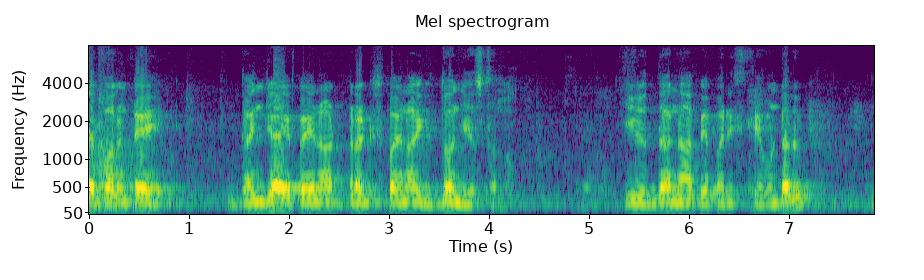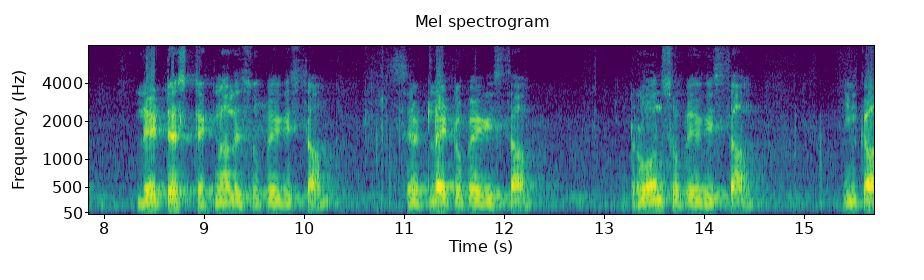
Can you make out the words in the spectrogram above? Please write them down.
చెప్పాలంటే గంజాయి పైన డ్రగ్స్ పైన యుద్ధం చేస్తున్నాం. ఈ యుద్ధాన్ని ఆపే పరిస్థితి ఉండదు. లేటెస్ట్ టెక్నాలజీస్ ఉపయోగిస్తాం సెటిలైట్ ఉపయోగిస్తాం డ్రోన్స్ ఉపయోగిస్తాం ఇంకా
